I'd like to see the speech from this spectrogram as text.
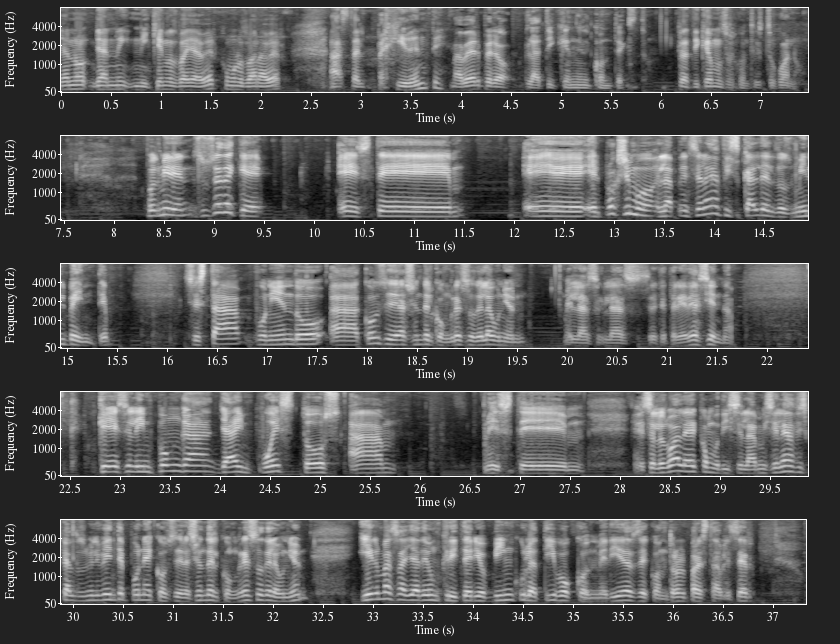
ya no, ya ni, ni quién nos vaya a ver, cómo nos van a ver, hasta el presidente. A ver, pero platiquen el contexto. Platicamos el contexto, Juano. Pues miren, sucede que este eh, el próximo, la pensionada fiscal del 2020 se está poniendo a consideración del Congreso de la Unión, en las, la Secretaría de Hacienda, que se le imponga ya impuestos a este eh, se los voy a leer como dice la miscelánea fiscal 2020 pone a consideración del Congreso de la Unión ir más allá de un criterio vinculativo con medidas de control para establecer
